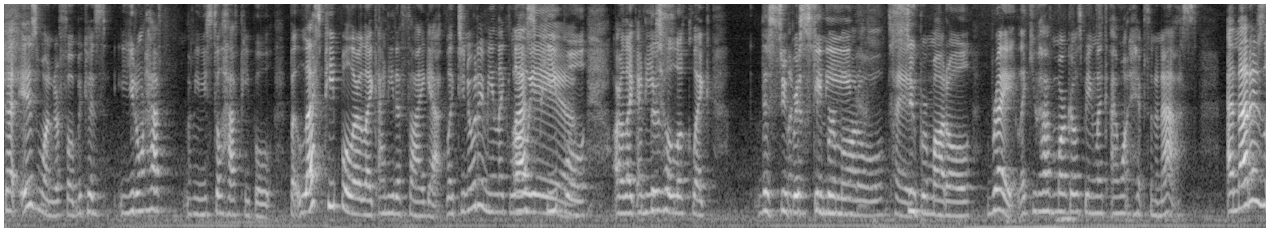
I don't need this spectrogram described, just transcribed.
That is wonderful because you don't have I mean, you still have people, but less people are like, I need a thigh gap. Like, do you know what I mean? Like, oh, less Oh, yeah, yeah, yeah. people are like, I need There's- to look like the super like skinny supermodel type. supermodel. Right. Like, you have more girls being like, I want hips and an ass. And that is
